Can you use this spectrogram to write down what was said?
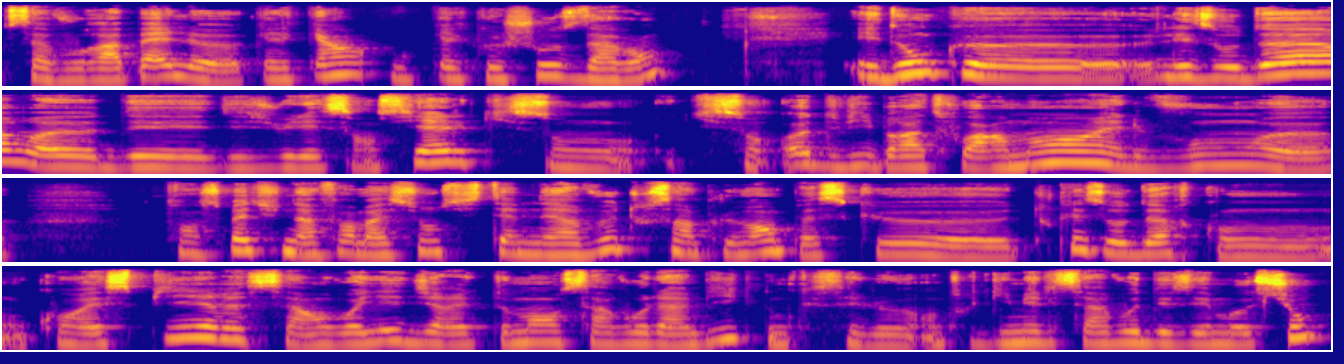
ça vous rappelle quelqu'un ou quelque chose d'avant. Et donc les odeurs des, huiles essentielles qui sont, qui sont hautes vibratoirement, elles vont transmettre une information au système nerveux tout simplement parce que euh, toutes les odeurs qu'on respire, c'est envoyé directement au cerveau limbique, donc c'est entre guillemets le cerveau des émotions,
